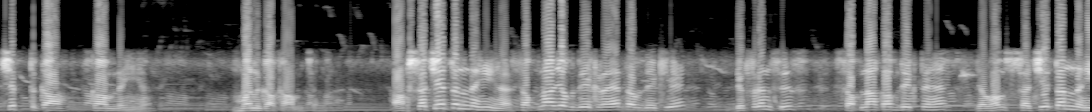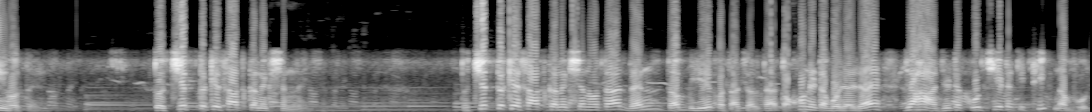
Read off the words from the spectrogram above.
चित्त का काम नहीं है, मन का काम चल रहा है। आप सचेतन नहीं है, सपना जब देख रहे हैं, तब देखिए डिफरेंस इज़ सपना कब देखते हैं? जब हम सचेतन नहीं होते हैं तो चित्त के साथ कनेक्शन नहीं तो चित्त के साथ कनेक्शन होता है देन तब ये पता चलता है तखन এটা বোঝা যায় যাহা যেটা করছি এটা কি ঠিক না ভুল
